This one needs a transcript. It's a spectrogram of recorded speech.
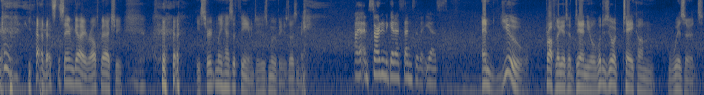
yeah, that's the same guy, Ralph Bakshi. He certainly has a theme to his movies, doesn't he? I, I'm starting to get a sense of it. Yes. And you, Profligator Daniel, what is your take on wizards?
